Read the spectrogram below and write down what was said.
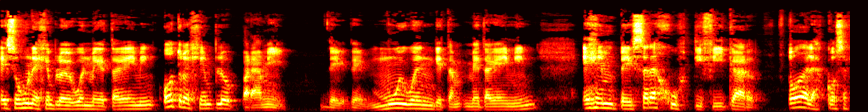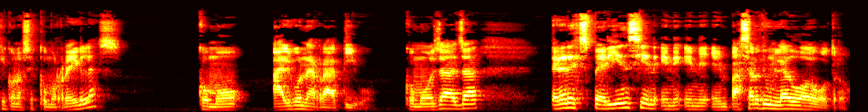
eso es un ejemplo de buen metagaming. Otro ejemplo para mí de, de muy buen metagaming es empezar a justificar todas las cosas que conoces como reglas como algo narrativo. Como ya, ya tener experiencia en, en- en- en pasar de un lado a otro.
